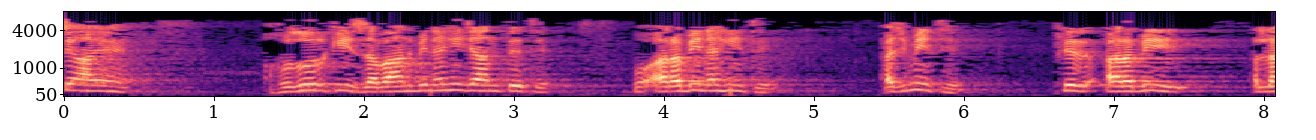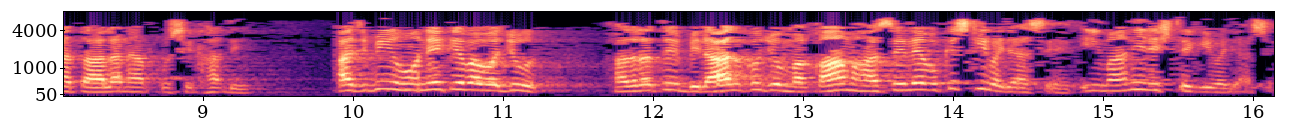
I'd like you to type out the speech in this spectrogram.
سے آئے ہیں۔ حضور کی زبان بھی نہیں جانتے تھے، وہ عربی نہیں تھے، اجمی تھے۔ پھر عربی اللہ تعالیٰ نے آپ کو سکھا دی۔ اجمی ہونے کے باوجود حضرت بلال کو جو مقام حاصل ہے وہ کس کی وجہ سے ہے؟ ایمانی رشتے کی وجہ سے۔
